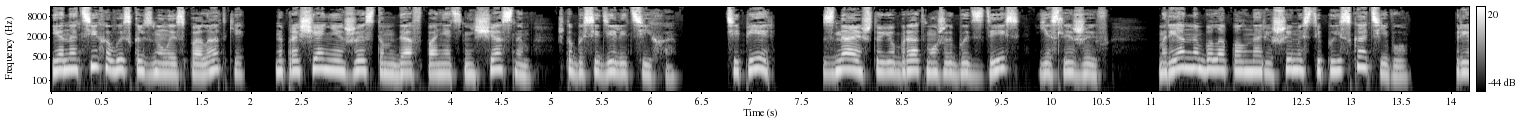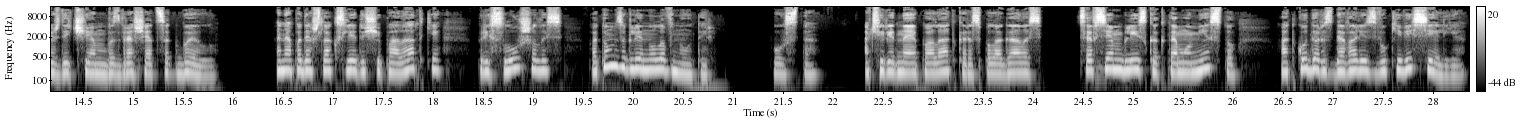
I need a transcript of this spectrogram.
И она тихо выскользнула из палатки, на прощание жестом дав понять несчастным, чтобы сидели тихо. Теперь, зная, что ее брат может быть здесь, если жив, Марианна была полна решимости поискать его, прежде чем возвращаться к Беллу. Она подошла к следующей палатке, прислушалась, потом заглянула внутрь. Пусто. Очередная палатка располагалась совсем близко к тому месту, откуда раздавались звуки веселья,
